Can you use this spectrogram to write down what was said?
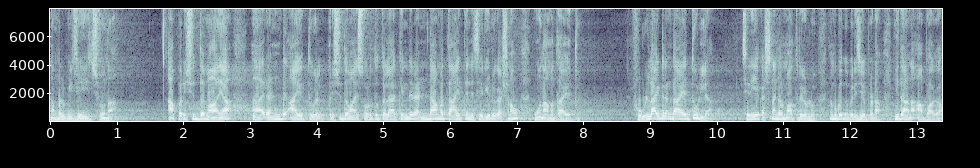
നമ്മൾ വിജയിച്ചു എന്നാ ആ പരിശുദ്ധമായ രണ്ട് ആയത്തുകൾ. പരിശുദ്ധമായ സുഹൃത്തു തലാഖിന്റെ രണ്ടാമത്തെ ആയത്തിന്റെ ചെറിയൊരു കഷ്ണവും മൂന്നാമത്തെ ആയത്തും. ഫുള്ളായിട്ട് രണ്ട് ആയത്തും ഇല്ല. ചെറിയ കഷ്ണങ്ങൾ മാത്രമേ ഉള്ളൂ. നമുക്കൊന്ന് പരിചയപ്പെടാം. ഇതാണ് ആ ഭാഗം.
